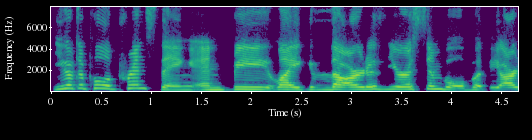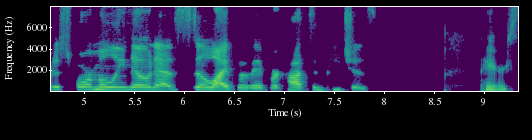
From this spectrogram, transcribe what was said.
You have to pull a Prince thing and be like the artist. You're a symbol, but the artist formerly known as Still Life of Apricots and Peaches. pears.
